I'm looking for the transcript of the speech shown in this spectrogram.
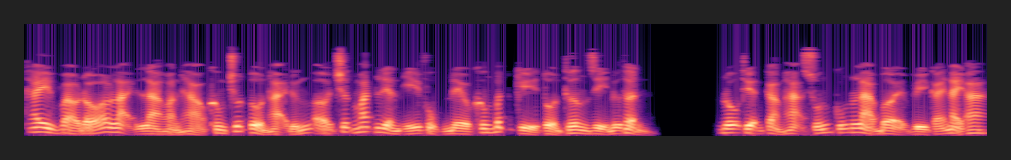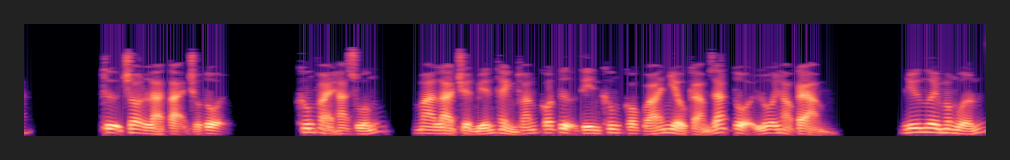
thay vào đó lại là hoàn hảo không chút tổn hại đứng ở trước mắt liền ý phục đều không bất kỳ tổn thương gì nữ thần. Độ thiện cảm hạ xuống cũng là bởi vì cái này a. Tự cho là tại chỗ tội. Không phải hạ xuống, mà là chuyển biến thành thoáng có tự tin không có quá nhiều cảm giác tội lỗi hảo cảm. Như ngươi mong muốn,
